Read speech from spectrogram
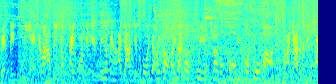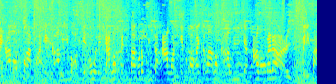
เป็นตินมีแองเจล่าสิครับใจก่อนเก่งๆมีแล้วเป็นหายาเก็บตัวอย่างไม่ได้าไว้ได้แล้วฟีลด้านของฟอร์ลีกดตัวมาหายาน้ำคิวไปอาร์ลอนฟาดมาเก็บคาลีหลอดเก็บเอาไว้เลนกางล็อกเป็นด้านของน้ำคิวจากอาร์ลอนเก็บมาไปจะล่าล็อกคาลีเก็บอาร์ลอนไม่ได้เป็นลิซ่า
